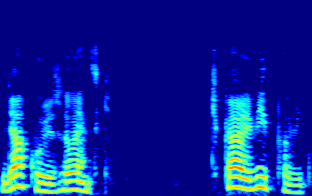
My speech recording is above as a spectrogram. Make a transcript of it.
Дякую, Зеленський. Чекаю відповіді.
